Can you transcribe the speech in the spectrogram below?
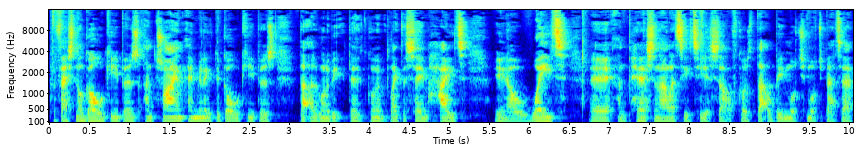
professional goalkeepers, and try and emulate the goalkeepers that are going to be they're going to be like the same height, you know, weight uh, and personality to yourself because that will be much, much better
